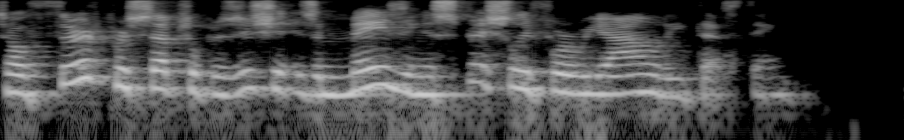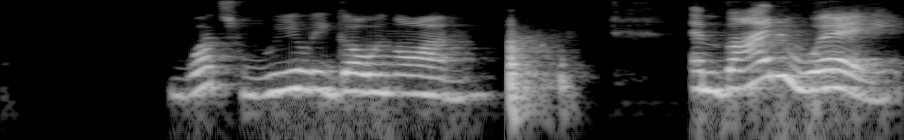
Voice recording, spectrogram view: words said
So third perceptual position is amazing, especially for reality testing. What's really going on? And by the way,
